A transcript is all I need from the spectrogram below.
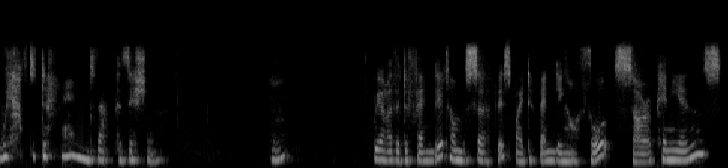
we have to defend that position. Hmm? We either defend it on the surface by defending our thoughts, our opinions,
